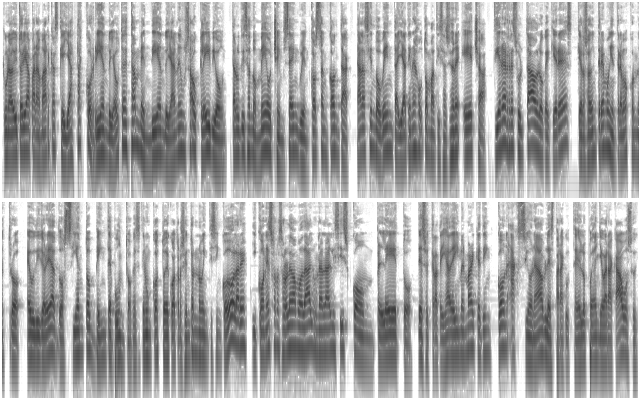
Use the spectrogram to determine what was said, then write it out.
que una auditoría para marcas que ya está corriendo, ya ustedes están vendiendo, ya han usado Klaviyo, están utilizando MailChimp, SendGrid, Constant Contact, están haciendo venta, ya tienes automatizaciones hechas, tienes resultados, lo que quieres es que nosotros entremos y entremos con nuestro auditoría 220 puntos, que se tiene un costo de 495 dólares y con eso nosotros le vamos a dar un análisis completo de su estrategia de email marketing con accionables para que ustedes los puedan llevar a cabo, sus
